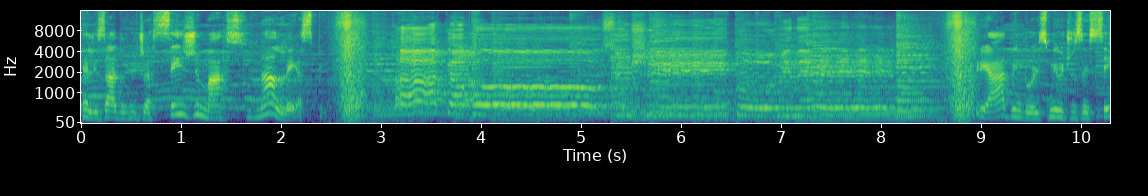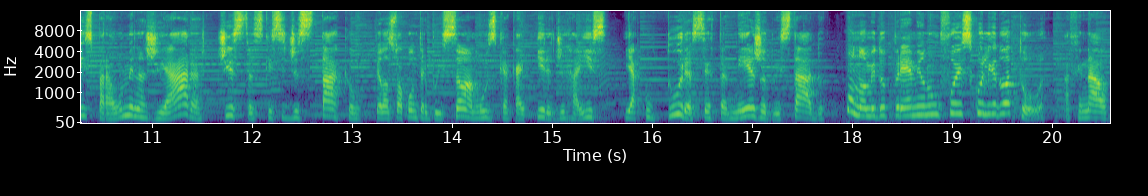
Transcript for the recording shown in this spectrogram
realizado no dia 6 de março, na Alesp. Criado em 2016 para homenagear artistas que se destacam pela sua contribuição à música caipira de raiz e à cultura sertaneja do estado, o nome do prêmio não foi escolhido à toa. Afinal,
